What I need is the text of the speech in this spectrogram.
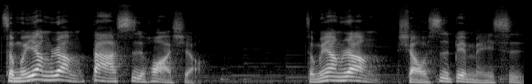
怎么样让大事化小？怎么样让小事变没事？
